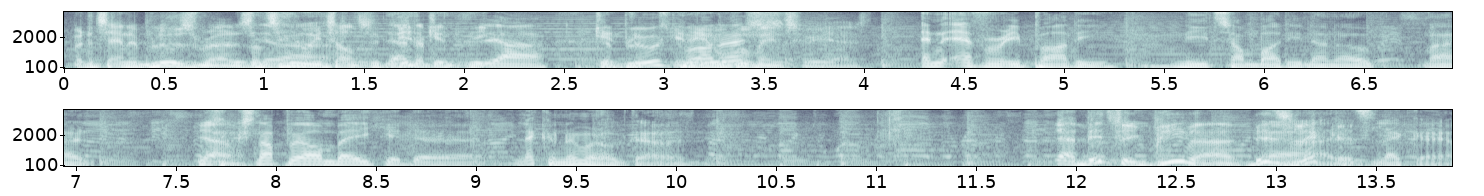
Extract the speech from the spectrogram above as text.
Maar dat zijn de Blues Brothers. Dat is Ja. heel iets anders. Ja, Dit de, kent- dit ja, de kent- Blues kennen heel veel Brothers mensen weer juist. en Everybody. Niet Somebody dan ook. Maar dus Ja. ik snap wel een beetje de... Lekker nummer ook trouwens. ja, dit vind ik prima. Dit is ja, lekker. dit is lekker, ja.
